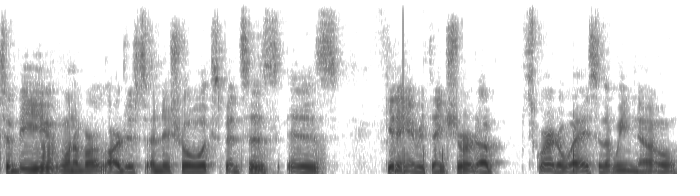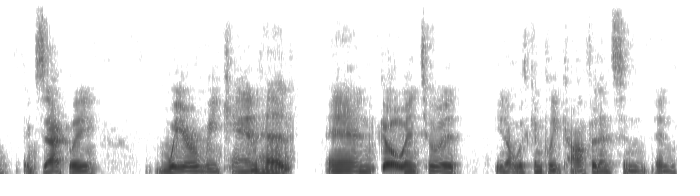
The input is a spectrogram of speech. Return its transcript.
to be one of our largest initial expenses is getting everything shored up, squared away so that we know exactly where we can head and go into it, you know, with complete confidence and, and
